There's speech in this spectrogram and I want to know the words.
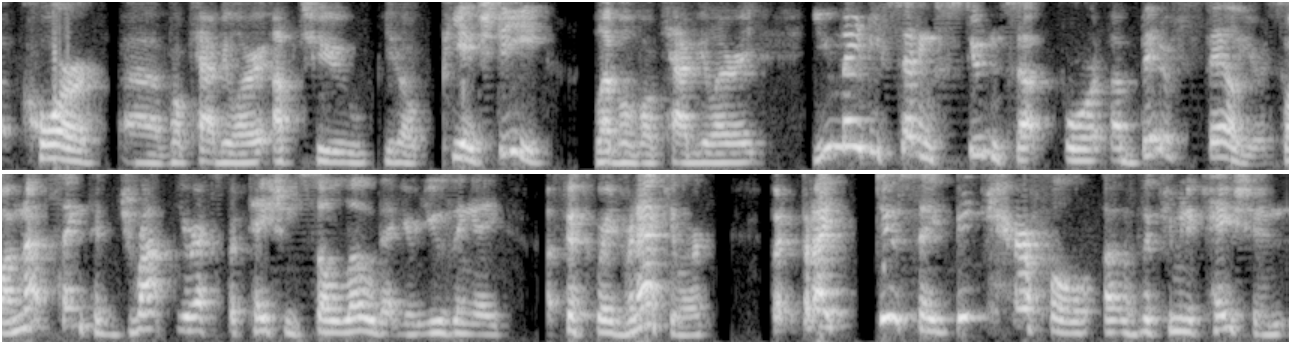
uh, core uh, vocabulary up to you know PhD level vocabulary, you may be setting students up for a bit of failure. So I'm not saying to drop your expectations so low that you're using a, a fifth grade vernacular, but but I do say be careful of the communication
